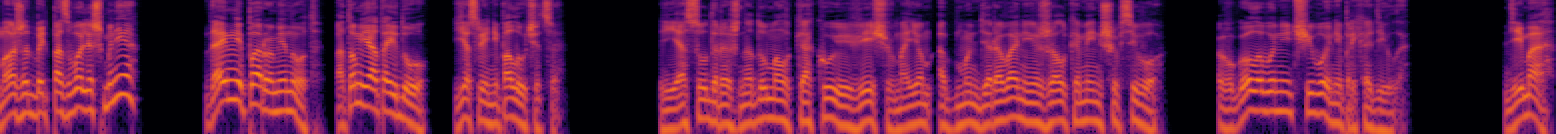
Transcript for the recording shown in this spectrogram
«Может быть, позволишь мне? Дай мне пару минут, потом я отойду, если не получится». Я судорожно думал, какую вещь в моем обмундировании жалко меньше всего. В голову ничего не приходило. «Дима,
